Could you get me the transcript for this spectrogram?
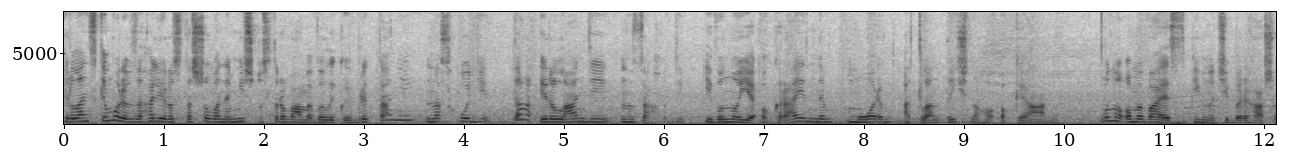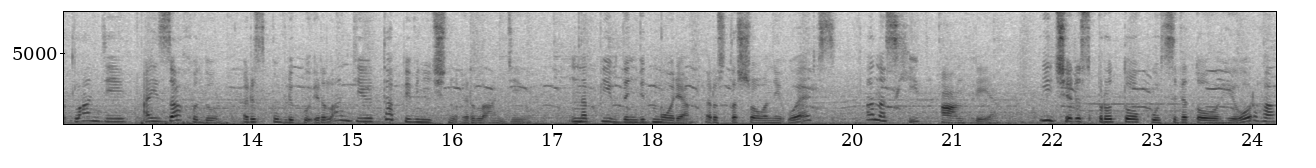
Ірландське море взагалі розташоване між островами Великої Британії на сході та Ірландії на заході, і воно є окраїнним морем Атлантичного океану. Воно омиває з півночі берега Шотландії, а із заходу Республіку Ірландію та Північну Ірландію. На південь від моря розташований Уельс, а на схід Англія. І через протоку Святого Георга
